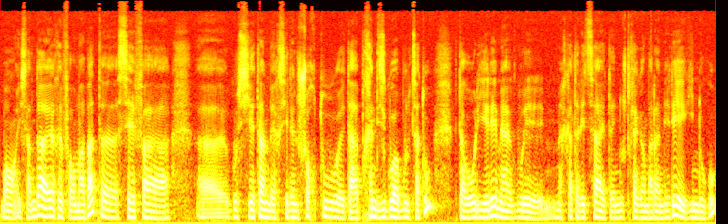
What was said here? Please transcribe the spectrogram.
bon, izan da, eh, reforma bat, CFA uh, guzietan behar ziren sortu eta aprendizgoa bultzatu, eta hori ere, gure merkataritza eta industria gambaran ere egin dugu,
